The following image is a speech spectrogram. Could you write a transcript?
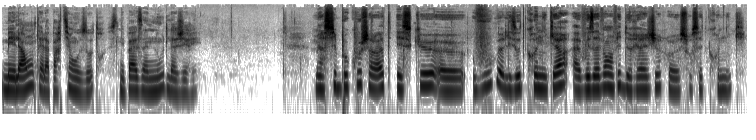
Mais la honte, elle appartient aux autres. Ce n'est pas à nous de la gérer. Merci beaucoup Charlotte. Est-ce que euh, vous, les autres chroniqueurs, euh, vous avez envie de réagir euh, sur cette chronique?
